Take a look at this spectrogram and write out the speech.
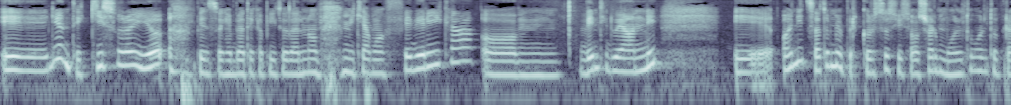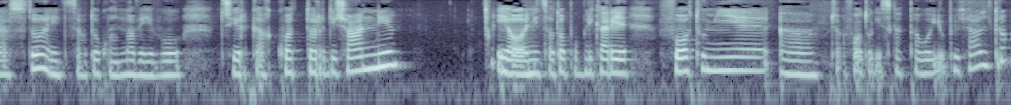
E niente, chi sono io? Penso che abbiate capito dal nome, mi chiamo Federica, ho um, mm, 22 anni e ho iniziato il mio percorso sui social molto molto presto, ho iniziato quando avevo circa 14 anni e ho iniziato a pubblicare foto mie, uh, cioè foto che scattavo io più che altro,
